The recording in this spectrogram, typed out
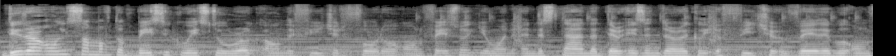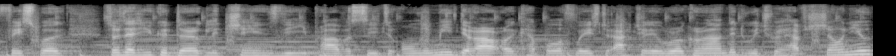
These are only some of the basic ways to work on the featured photo on Facebook. You want to understand that there isn't directly a feature available on Facebook so that you could directly change the privacy to only me. There are a couple of ways to actually work around it which we have shown you.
